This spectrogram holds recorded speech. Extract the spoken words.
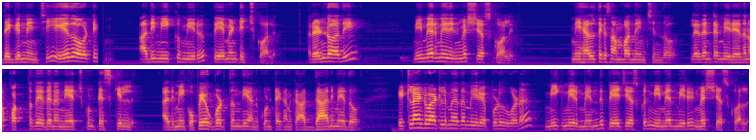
దగ్గర నుంచి ఏదో ఒకటి అది మీకు మీరు పేమెంట్ ఇచ్చుకోవాలి. రెండోది మీ మీద మీరు ఇన్వెస్ట్ చేసుకోవాలి. మీ హెల్త్కి సంబంధించిందో లేదంటే మీరు ఏదైనా కొత్తది ఏదైనా నేర్చుకుంటే స్కిల్ అది మీకు ఉపయోగపడుతుంది అనుకుంటే కనుక దాని మీదో ఇట్లాంటి వాటి మీద మీరు ఎప్పుడు కూడా మీకు మీరు మీద పే చేసుకుని మీ మీద మీరు ఇన్వెస్ట్ చేసుకోవాలి.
